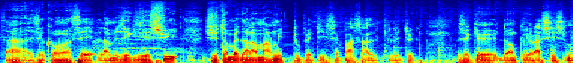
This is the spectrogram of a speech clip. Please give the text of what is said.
ça, j'ai commencé la musique, je suis, je suis tombé dans la marmite tout petit. C'est pas ça le, le truc. C'est que donc le racisme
